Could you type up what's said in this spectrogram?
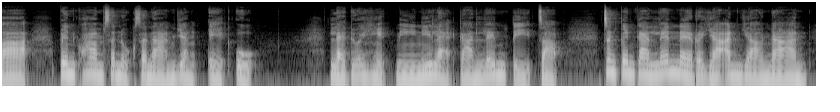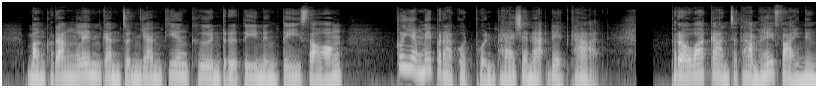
ว่า เป็นความสนุกสนานอย่างเอกอุและด้วยเหตุนี้นี่แหละการเล่นตีจับ จึงเป็นการเล่นในระยะอันยาวนาน บางครั้งเล่นกันจนยันเที่ยงคืนหรือตีหนึ่งตีสองก็ยังไม่ปรากฏผลแพ้ชนะเด็ดขาด เพราะว่าการจะทำให้ฝ่ายหนึ่ง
